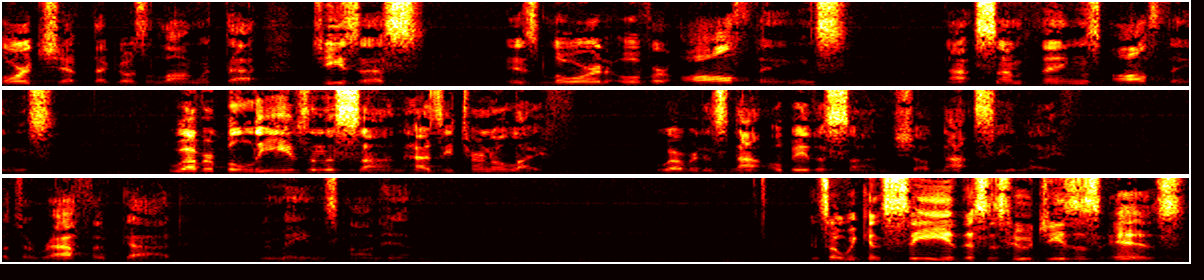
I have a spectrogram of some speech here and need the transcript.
lordship that goes along with that. Jesus is Lord over all things, not some things, all things. Whoever believes in the Son has eternal life. Whoever does not obey the Son shall not see life, but the wrath of God remains on him. And so we can see this is who Jesus is.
